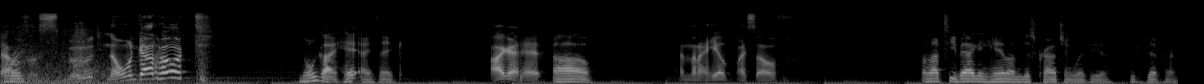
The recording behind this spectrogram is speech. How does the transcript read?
That was a smooth. No one got hooked. No one got hit, I think. I got hit, Oh, and then I healed myself. I'm not teabagging him. I'm just crouching with you. It's different.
